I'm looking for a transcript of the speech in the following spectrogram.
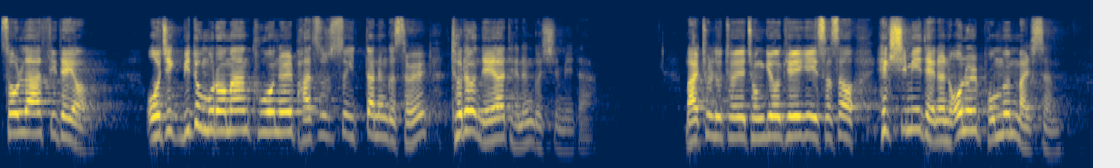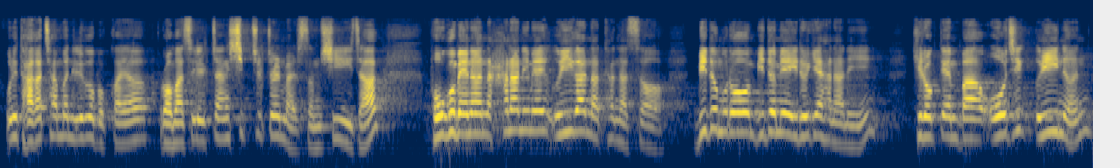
솔라 피데오, 오직 믿음으로만 구원을 받을 수 있다는 것을 드러내야 되는 것입니다. 말틴 루터의 종교 교육에 있어서 핵심이 되는 오늘 본문 말씀 우리 다 같이 한번 읽어볼까요? 로마서 1장 17절 말씀 시작 복음에는 하나님의 의가 나타나서 믿음으로 믿음에 이르게 하나니 기록된 바 오직 의인은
